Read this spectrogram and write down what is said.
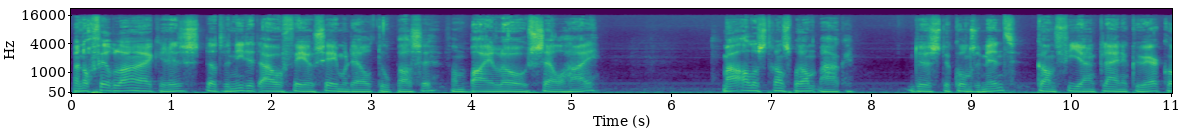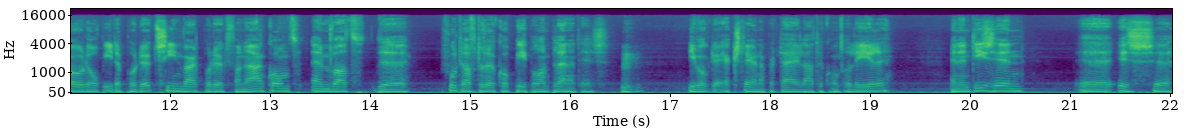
Maar nog veel belangrijker is dat we niet het oude VOC-model toepassen van buy low, sell high. Maar alles transparant maken. Dus de consument kan via een kleine QR-code op ieder product zien waar het product vandaan komt en wat de voetafdruk op People and Planet is. Mhm. Die we ook de externe partij laten controleren. En in die zin uh, is uh,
